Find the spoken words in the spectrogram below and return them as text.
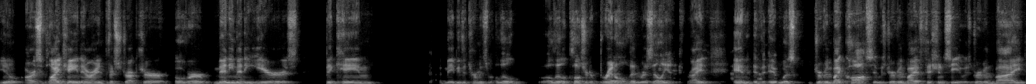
you know, our supply chain and our infrastructure over many, many years became, maybe the term is a little a little closer to brittle than resilient, right? And it was driven by cost, it was driven by efficiency, it was driven by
